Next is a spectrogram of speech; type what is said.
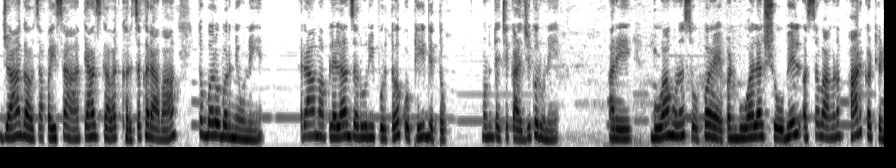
ज्या गावचा पैसा त्याच गावात खर्च करावा तो बरोबर नेऊ नये. राम आपल्याला जरुरीपुरतं कुठेही देतो म्हणून त्याची काळजी करू नये. अरे बुवा होणं सोपं आहे पण बुवाला शोभेल असं वागणं फार कठीण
